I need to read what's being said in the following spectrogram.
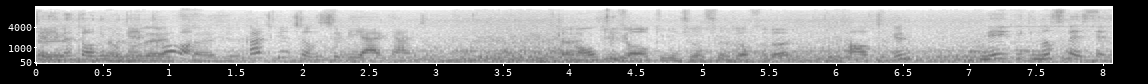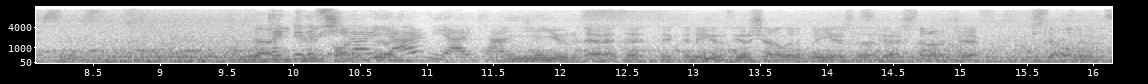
şeyine tanıklık Burada ettim evet, ama sadece. kaç gün çalışır bir yelkenci? Yani Altı biz gün. 6 gün çalışıyoruz haftada. 6 gün. Ne peki nasıl beslenirsiniz? Yani Teknede bir şeyler yer mi yelkenci? Yiyoruz. Evet evet teknede yiyoruz. Yarış aralarında yiyoruz. aralarında. Yarıştan önce işte alıyoruz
